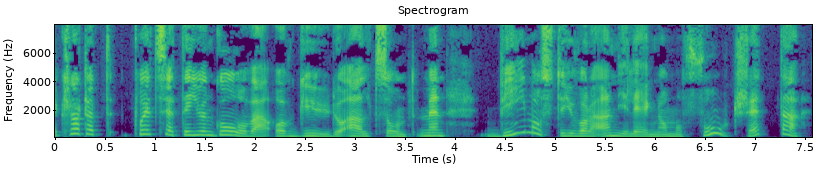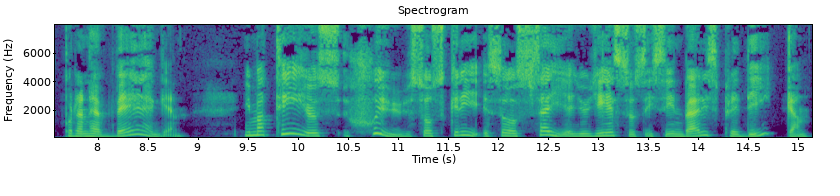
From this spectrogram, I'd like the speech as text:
är klart att på ett sätt är ju en gåva av Gud och allt sånt, men vi måste ju vara angelägna om att fortsätta på den här vägen. I Matteus 7 så, skri, så säger ju Jesus i sin bergspredikan,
